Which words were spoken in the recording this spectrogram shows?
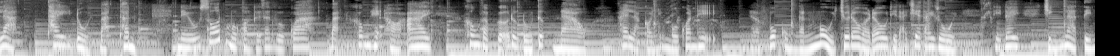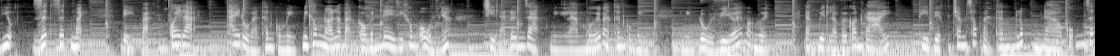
là thay đổi bản thân nếu suốt một khoảng thời gian vừa qua, bạn không hẹn hò ai, không gặp gỡ được đối tượng nào, hay là có những mối quan hệ à, vô cùng ngắn ngủi chưa đâu vào đâu thì đã chia tay rồi, thì đây chính là tín hiệu rất rất mạnh để bạn quay lại, thay đổi bản thân của mình. Mình không nói là bạn có vấn đề gì không ổn nhé chỉ là đơn giản mình làm mới bản thân của mình thì mình đổi vía ấy mọi người. Đặc biệt là với con gái, thì việc chăm sóc bản thân lúc nào cũng rất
